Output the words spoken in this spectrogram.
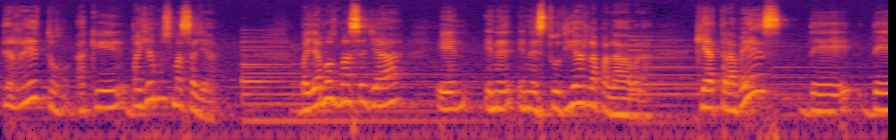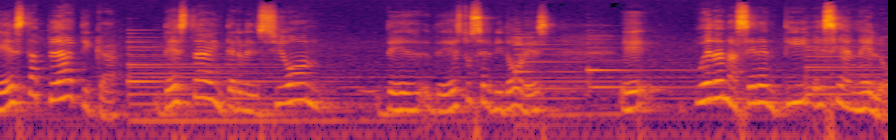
te reto a que vayamos más allá, vayamos más allá en, en, estudiar la palabra, que a través de, de esta plática, de esta intervención de, estos servidores eh, puedan hacer en ti ese anhelo,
